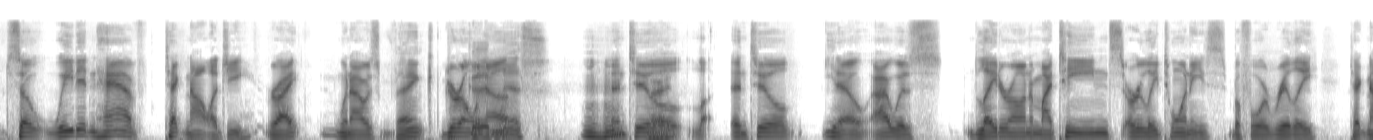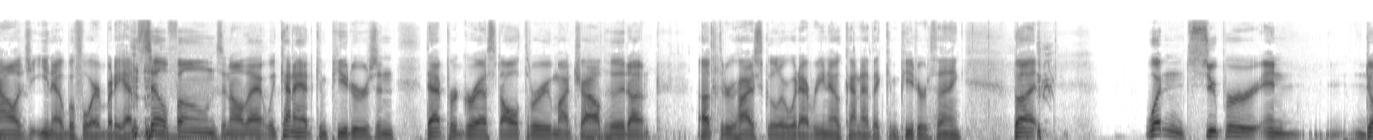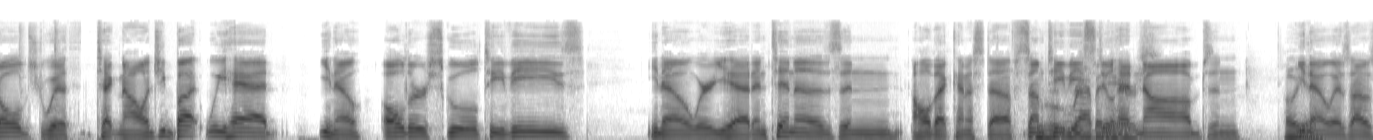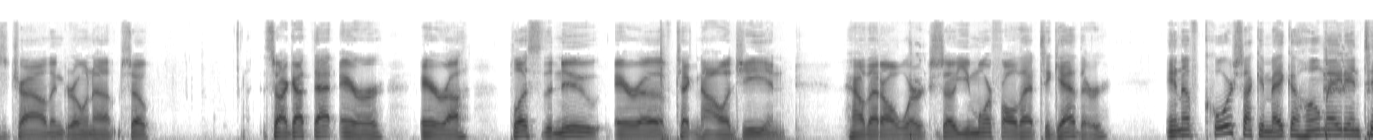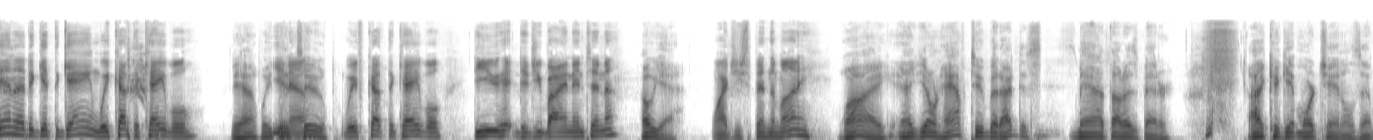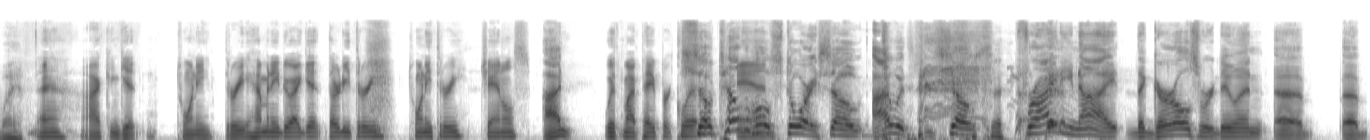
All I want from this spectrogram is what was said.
so we didn't have technology right when I was Thank growing up. goodness. until until you know I was later on in my teens, early twenties before really technology. You know, before everybody had cell phones and all that. We kind of had computers, and that progressed all through my childhood, up, up through high school or whatever. You know, kind of the computer thing, but wasn't super indulged with technology. But we had, you know, older school TVs you know, where you had antennas and all that kind of stuff. Some TVs rabbit still had knobs and Oh, you yeah. know, as I was a child and growing up. So so I got that era era plus the new era of technology and how that all works. So you morph all that together. And of course I can make a homemade antenna to get the game. We cut the cable, Yeah, we you did know. too. We've cut the cable. Do you did you buy an antenna? Oh yeah. Why'd you spend the money? Why? You don't have to, but I just man, I thought it was better. I could get more channels that way. Eh, I can get 23. How many do I get? 33? 23 channels I with my paper clip? So tell the whole story. So I would. So Friday night, the girls were doing a, a,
